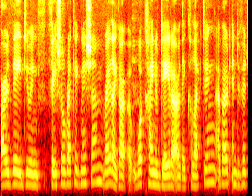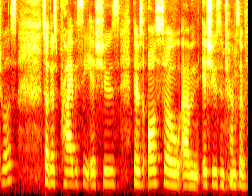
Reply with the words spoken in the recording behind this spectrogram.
are they doing facial recognition? Right, like are, what kind of data are they collecting about individuals? So there's privacy issues. There's also um, issues in terms of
